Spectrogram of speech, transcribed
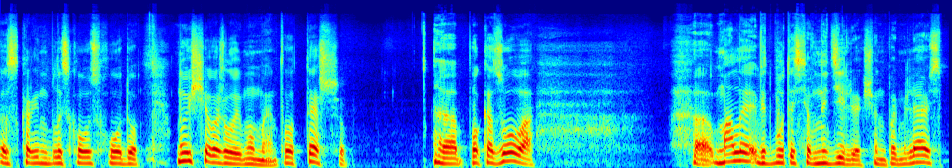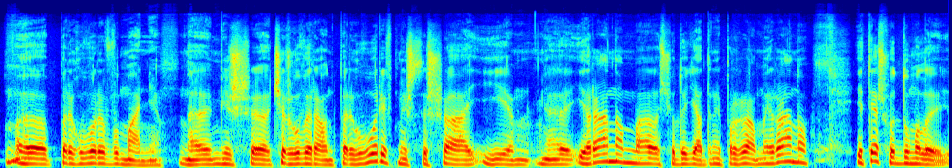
е, з країн Близького Сходу. Ну і ще важливий момент. От теж показово. Е, Мали відбутися в неділю, якщо не помиляюсь, е, переговори в Омані е, між е, черговий раунд переговорів між США і е, Іраном е, щодо ядерної програми Ірану. І теж от думали,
